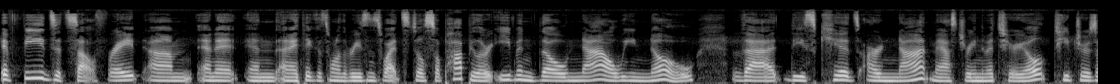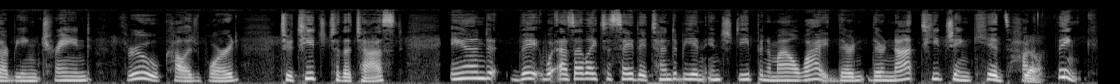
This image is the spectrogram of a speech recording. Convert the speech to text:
it feeds itself, right? Um, and it, and, and I think it's one of the reasons why it's still so popular, even though now we know that these kids are not mastering the material. Teachers are being trained through College Board to teach to the test. And they, as I like to say, they tend to be an inch deep and a mile wide. They're, they're not teaching kids how Yeah. to think.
